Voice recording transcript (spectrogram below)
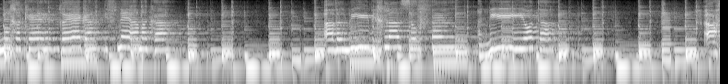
נחכה רגע לפני המכה אבל מי בכלל סופר? אני אותה אף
